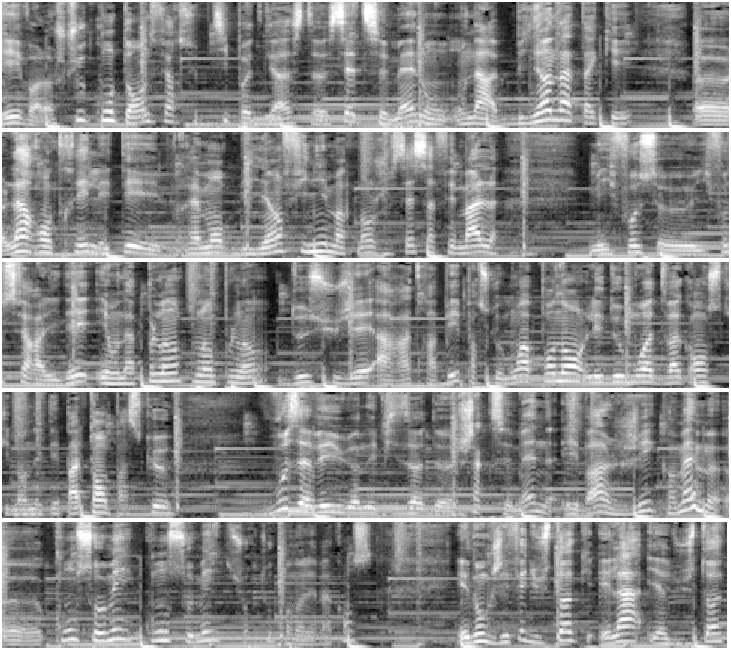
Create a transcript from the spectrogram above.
Et voilà, je suis content de faire ce petit podcast cette semaine. On, a bien attaqué euh, la rentrée, l'été est vraiment bien fini maintenant. Je sais, ça fait mal mais il faut, se, il faut se faire à l'idée et on a plein plein plein de sujets à rattraper parce que moi pendant les deux mois de vacances qui n'en étaient pas tant parce que vous avez eu un épisode chaque semaine, et bah j'ai quand même euh, consommé, consommé, surtout pendant les vacances. Et donc j'ai fait du stock, et là il y a du stock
